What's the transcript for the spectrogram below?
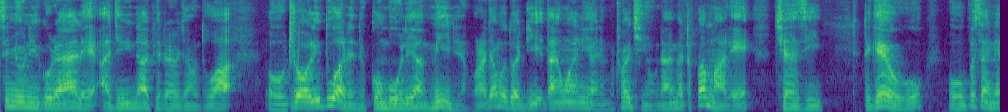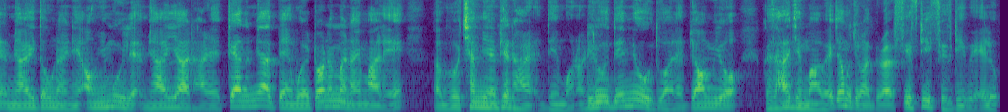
စင်မျိုးနီကိုရန်ကလည်းအာဂျင်တီးနားဖြစ်တဲ့ကြောင့်သူကဟိုတော်တော်လေးသူ့အနေနဲ့ကွန်ဘိုလေးကမိနေတာပေါ့နော်အကြောင်းမို့သူကဒီအတိုင်းဝိုင်းလေးကနေမထွက်ချင်ဘူးဒါပေမဲ့တစ်ဖက်မှာလည်း Chelsea တ ကယ်ကိုဟိုပတ်စံနဲ့အများကြီးသုံးနိုင်တယ်အောင်မြင်မှုတွေလည်းအများကြီးရထားတယ်ကန်သမျှပြန်ပွဲ tournament တိုင်းမှာလည်းဟိုချန်ပီယံဖြစ်ထားတဲ့အသင်းပေါ့နော်ဒီလိုအသင်းမျိုးကိုသူကလည်းပြောင်းပြီးတော့ကစားခြင်းမှာပဲအကြောင်းမို့ကျွန်တော်ပြောတာ50 50ပဲလို့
